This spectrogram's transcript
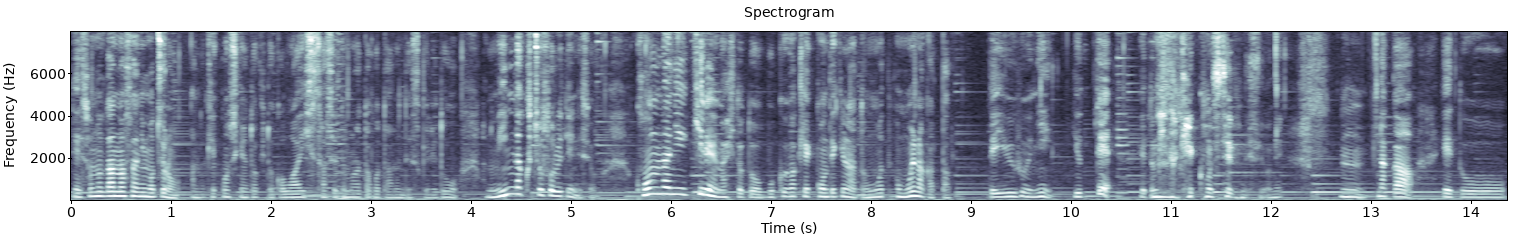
でその旦那さんにもちろんあの結婚式の時とかお会いさせてもらったことあるんですけれどあのみんな口をそれてるんですよ。こんなに綺麗な人と僕が結婚できるなんて思思えなかったっていうふうに言って、えっと、みんな結婚してるんですよね。うん、なんか、えっと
